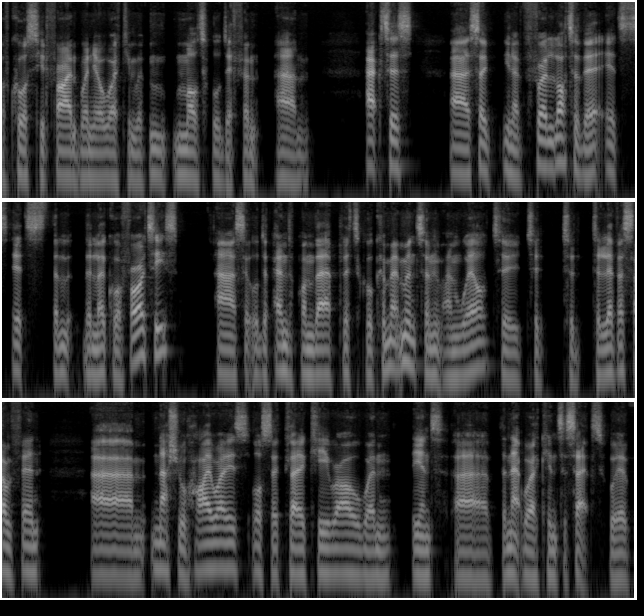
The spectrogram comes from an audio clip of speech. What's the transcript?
of course you'd find when you're working with m- multiple different um, actors. Uh, so you know, for a lot of it, it's it's the, the local authorities. Uh, so it will depend upon their political commitment and, and will to, to to deliver something. Um, national highways also play a key role when the uh, the network intersects with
